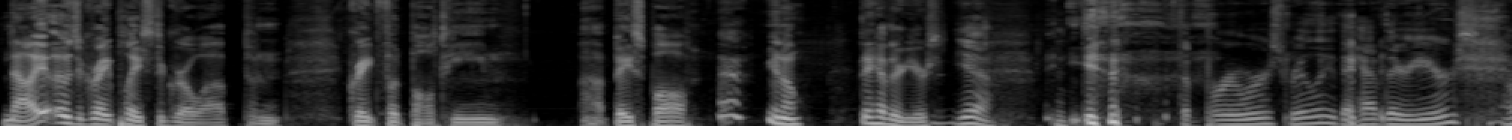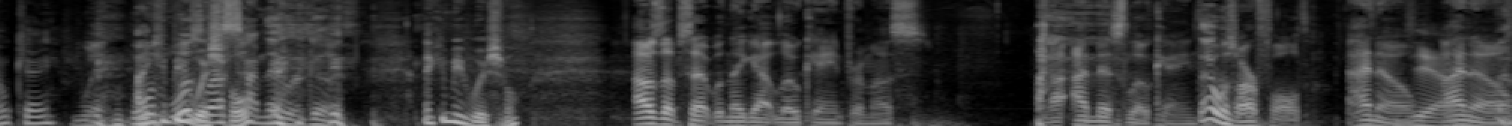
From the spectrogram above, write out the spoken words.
no, it, it was a great place to grow up and great football team, uh, baseball. Eh, you know, they have their years. Yeah. The Brewers, really? They have their years? Okay. When, I when was, can be was the last wishful. time they were good? I can be wishful. I was upset when they got LoCain from us. I, I miss LoCain. that was our fault. I know. Yeah. I know.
